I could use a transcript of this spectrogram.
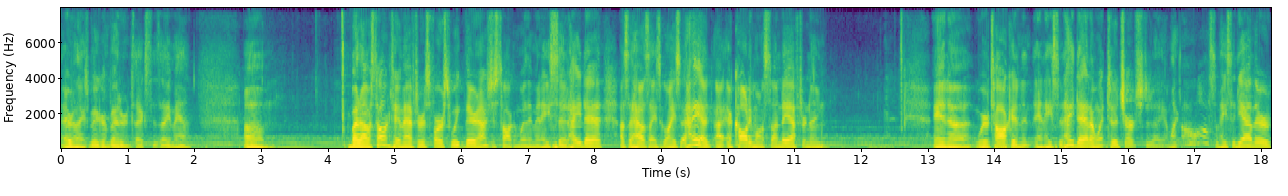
Everything's bigger and better in Texas. Amen. Um, but I was talking to him after his first week there, and I was just talking with him, and he said, Hey, Dad. I said, How's things going? He said, Hey, I, I called him on Sunday afternoon and uh, we were talking, and, and, he said, Hey, Dad, I went to a church today. I'm like, Oh, awesome. He said, Yeah, there are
